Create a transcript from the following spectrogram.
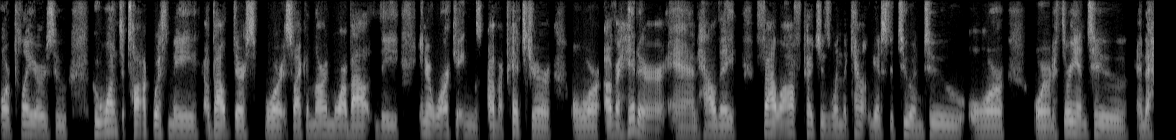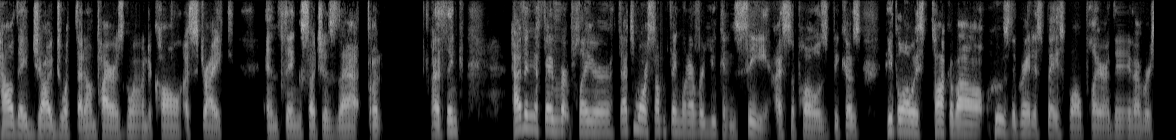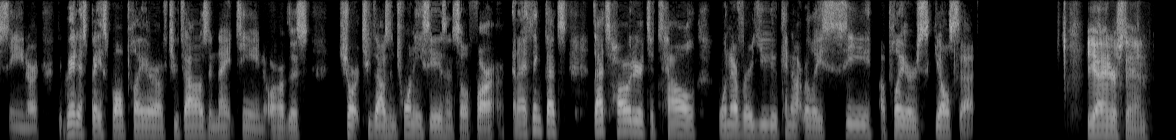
or players who who want to talk with me about their sport so I can learn more about the inner workings of a pitcher or of a hitter and how they foul off pitches when the count gets to two and two or or to three and two and how they judge what that umpire is going to call a strike and things such as that. But I think having a favorite player that's more something whenever you can see i suppose because people always talk about who's the greatest baseball player they've ever seen or the greatest baseball player of 2019 or of this short 2020 season so far and i think that's that's harder to tell whenever you cannot really see a player's skill set yeah i understand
